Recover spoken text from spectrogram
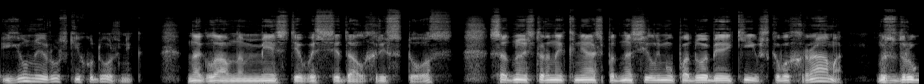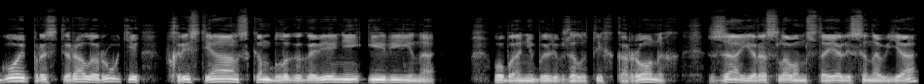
юный русский художник. На главном месте восседал Христос. С одной стороны князь подносил ему подобие киевского храма, с другой простирала руки в христианском благоговении Ирина. Оба они были в золотых коронах, за Ярославом стояли сыновья,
